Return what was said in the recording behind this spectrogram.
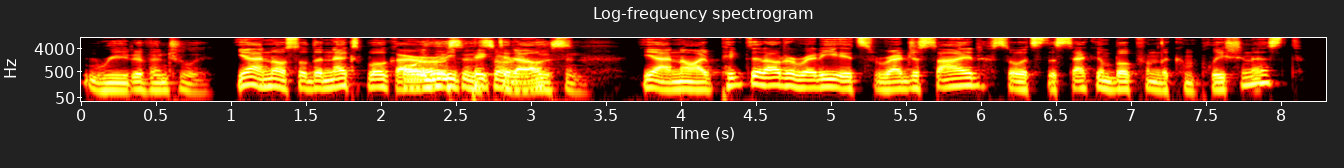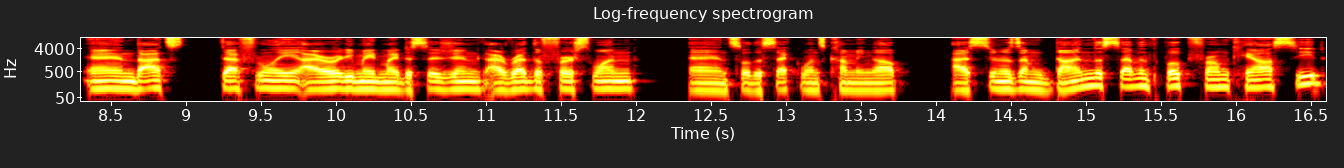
read eventually? Yeah, no. So the next book, I oh, already listen, picked sorry, it out. Listen. Yeah, no, I picked it out already. It's Regicide, so it's the second book from The Completionist, and that's definitely I already made my decision. I read the first one, and so the second one's coming up. As soon as I'm done the seventh book from Chaos Seed,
